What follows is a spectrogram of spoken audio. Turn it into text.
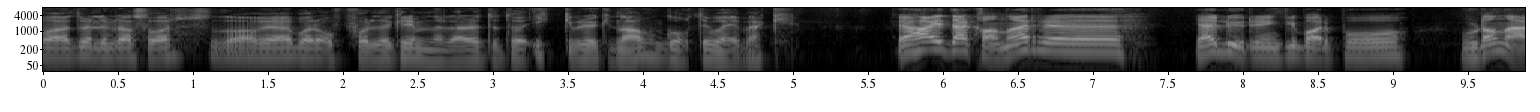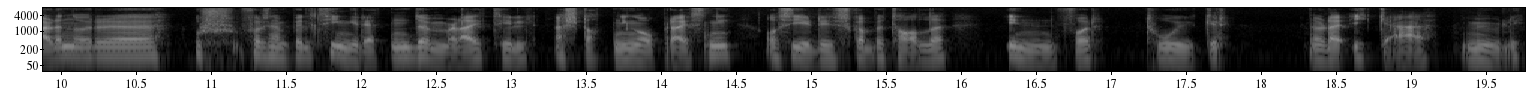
var et veldig bra svar, så da vil jeg bare oppfordre kriminelle der ute til å ikke bruke Nav, gå til Wayback. Ja, hei, det er Khan her. Jeg lurer egentlig bare på hvordan er det når uh, f.eks. for eksempel tingretten dømmer deg til erstatning og oppreisning og sier de skal betale innenfor to uker, når det ikke er mulig?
